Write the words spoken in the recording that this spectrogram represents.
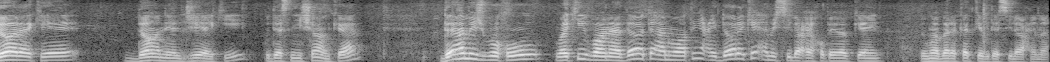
داره که دانل جیکی و دست نیشان که ده امیش بخو وكي وانا ذات انواطين عدارك امش سلاحي خو بيبكين دوما بركتك بدا سلاح ما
